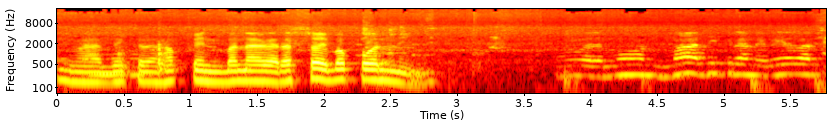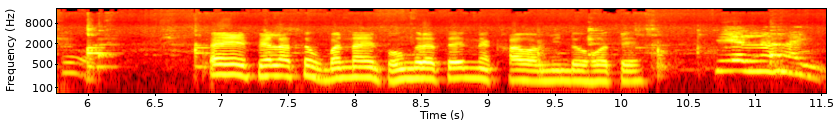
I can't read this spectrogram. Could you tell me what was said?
ન મારા દીકરા હપીને બનાવે રસોઈ બપોરની. એ પેલા તો બનાવીને ભૂંગળા તઈને ખાવા મીંડો હોતે. તેલ ના ખાયું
